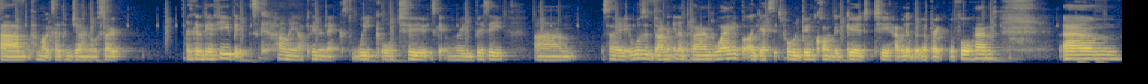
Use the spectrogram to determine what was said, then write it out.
um, for Mike's Open Journal. So there's going to be a few bits coming up in the next week or two. It's getting really busy. Um, so it wasn't done in a planned way, but I guess it's probably been kind of good to have a little bit of a break beforehand. Um,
